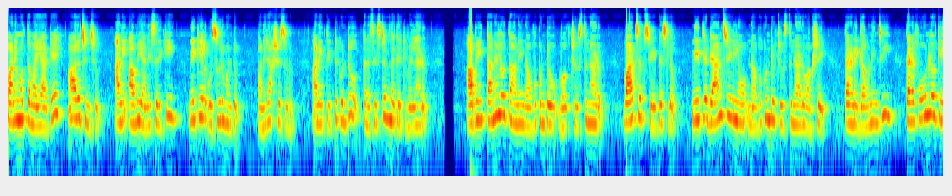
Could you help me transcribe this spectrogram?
పని మొత్తం అయ్యాకే ఆలోచించు. అని అభి అనేసరికి నిఖిల్ ఉసూరుమంటూ పని రాక్షసుడు అని తిట్టుకుంటూ తన సిస్టమ్ దగ్గరికి వెళ్ళాడు. అభి తనలో తానే నవ్వుకుంటూ వర్క్ చూస్తున్నాడు. వాట్సాప్ స్టేటస్లో నిత్య డ్యాన్స్ రీల్ను నవ్వుకుంటూ చూస్తున్నాడు అక్షయ్. తనని గమనించి తన ఫోన్లోకి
